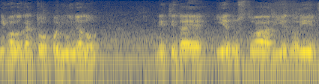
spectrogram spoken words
nimalo ga to poljuljalo, niti da je jednu stvar, jednu riječ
